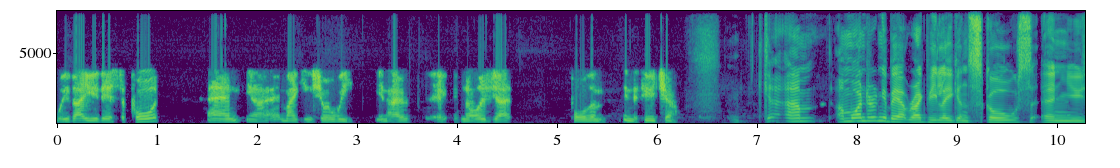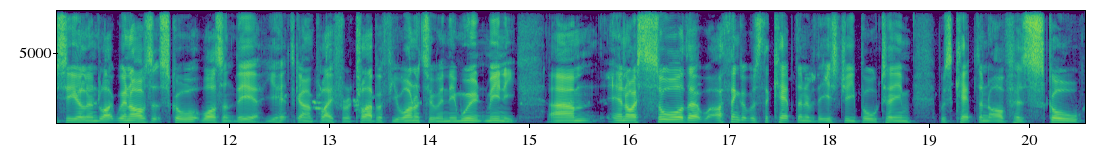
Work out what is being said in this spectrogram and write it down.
we value their support and you know and making sure we you know acknowledge that for them in the future. Um, I'm wondering about rugby league in schools in New Zealand. Like when I was at school, it wasn't there. You had to go and play for a club if you wanted to, and there weren't many. Um, and I saw that I think it was the captain of the SG Ball team was captain of his school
